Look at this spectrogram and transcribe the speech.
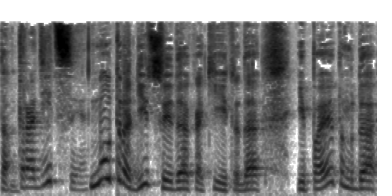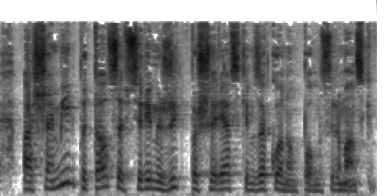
Там. Традиции? Ну, традиции, да, какие-то, да. И поэтому, да, а Шамиль пытался все время жить по шариатским законам, по мусульманским.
